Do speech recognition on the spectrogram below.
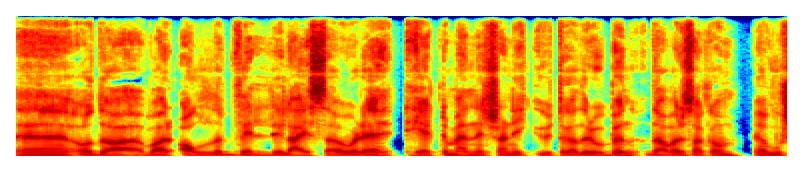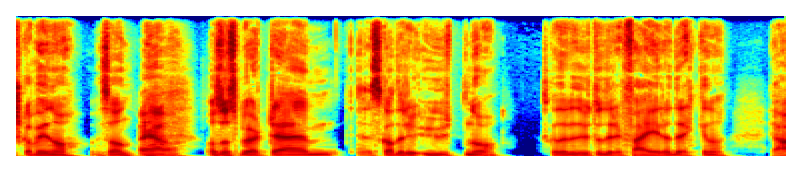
Eh, og da var alle veldig lei seg over det, helt til manageren gikk ut av garderoben. Da var det snakk om ja, hvor skal vi nå? Sånn. Ja. Og så spurte jeg skal dere ut nå? Skal dere ut og feire og drikke nå? Ja,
